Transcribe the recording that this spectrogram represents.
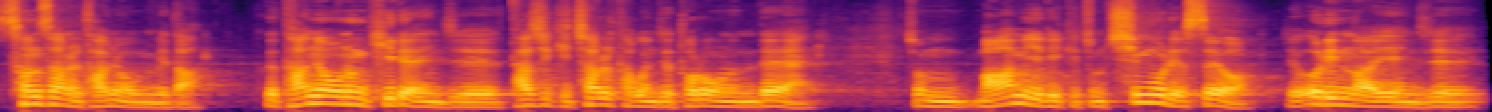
선산을 다녀옵니다. 그 다녀오는 길에 이제 다시 기차를 타고 이제 돌아오는데 좀 마음이 이렇게 좀 침울했어요. 어린 나이에 이제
